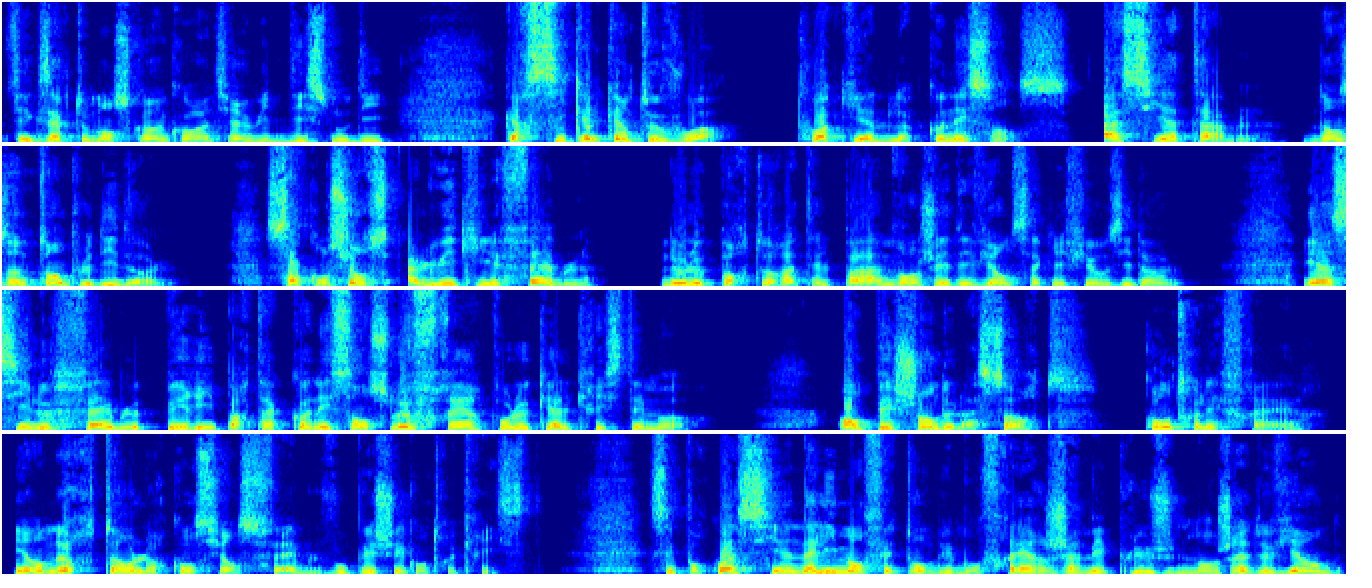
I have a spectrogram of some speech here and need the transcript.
C'est exactement ce qu'un Corinthien 8.10 nous dit. Car si quelqu'un te voit, toi qui as de la connaissance, assis à table, dans un temple d'idole, sa conscience, à lui qui est faible, ne le portera-t-elle pas à manger des viandes sacrifiées aux idoles? Et ainsi le faible périt par ta connaissance, le frère pour lequel Christ est mort. En péchant de la sorte contre les frères, et en heurtant leur conscience faible, vous péchez contre Christ. C'est pourquoi si un aliment fait tomber mon frère, jamais plus je ne mangerai de viande,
